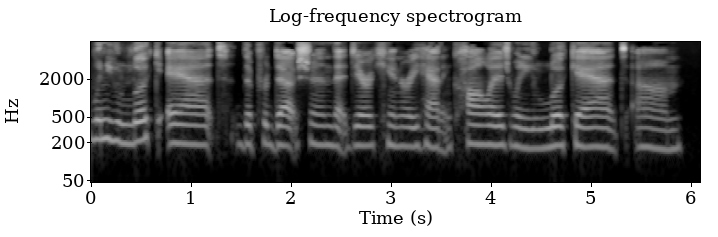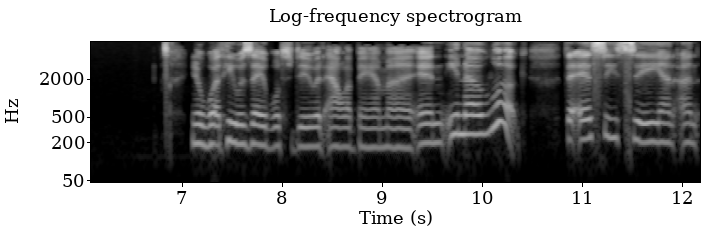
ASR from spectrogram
when you look at the production that Derrick Henry had in college, when you look at um, you know what he was able to do at Alabama, and you know, look, the SEC, and, and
